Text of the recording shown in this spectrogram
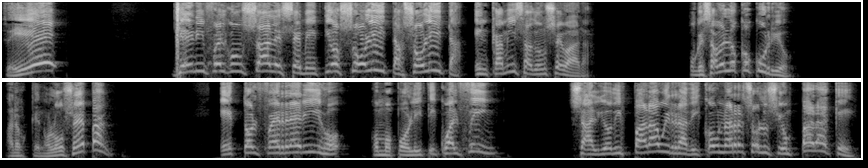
Sí. Jennifer González se metió solita, solita, en camisa de once varas. Porque ¿saben lo que ocurrió? Para los que no lo sepan, Héctor Ferrer, hijo, como político al fin, salió disparado y radicó una resolución. ¿Para qué?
